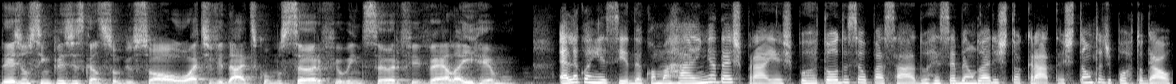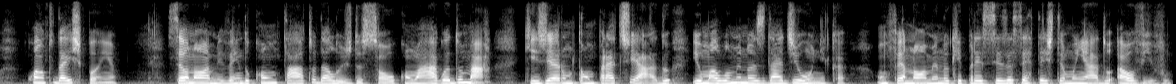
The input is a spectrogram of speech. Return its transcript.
desde um simples descanso sob o sol ou atividades como surf, windsurf, vela e remo. Ela é conhecida como a Rainha das Praias por todo o seu passado, recebendo aristocratas tanto de Portugal quanto da Espanha. Seu nome vem do contato da luz do sol com a água do mar, que gera um tom prateado e uma luminosidade única, um fenômeno que precisa ser testemunhado ao vivo.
